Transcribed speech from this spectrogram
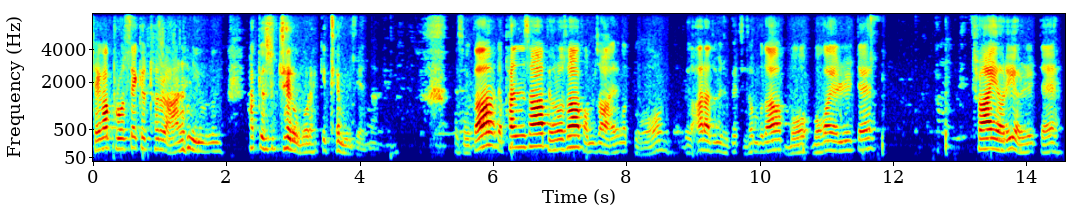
제가 prosecutor를 아는 이유는 학교 숙제로 뭘 했기 때문이지 옛날에. 됐습니까? 판사, 변호사, 검사 이런 것도 우리가 알아두면 좋겠지. 전부 다 뭐, 뭐가 열릴 때? trial이 열릴 때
